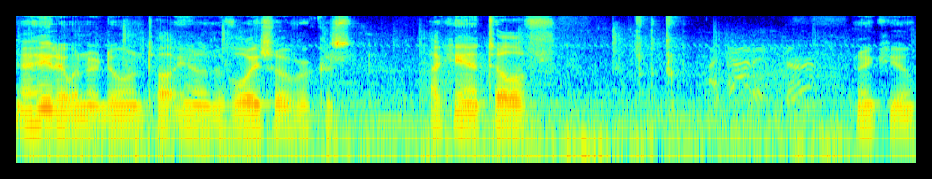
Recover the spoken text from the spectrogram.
I hate it when they're doing talk, you know, the voiceover because I can't tell if. I got it, sir. Thank you.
